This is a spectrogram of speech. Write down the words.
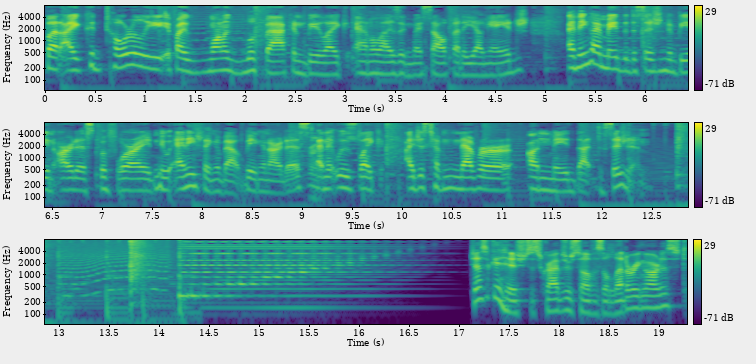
but I could totally, if I want to look back and be like analyzing myself at a young age, I think I made the decision to be an artist before I knew anything about being an artist. Right. And it was like, I just have never unmade that decision. Jessica Hische describes herself as a lettering artist,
